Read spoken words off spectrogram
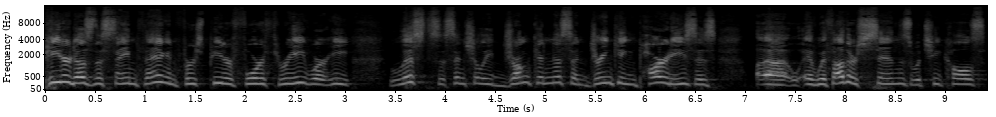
Peter does the same thing in 1 Peter 4 3, where he lists essentially drunkenness and drinking parties as, uh, with other sins, which he calls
